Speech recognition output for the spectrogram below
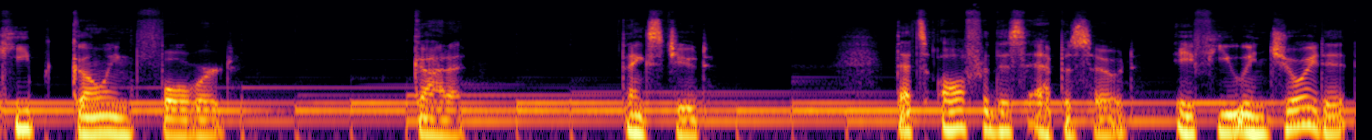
Keep going forward. Got it. Thanks, Jude. That's all for this episode. If you enjoyed it,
